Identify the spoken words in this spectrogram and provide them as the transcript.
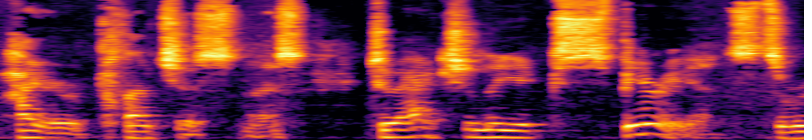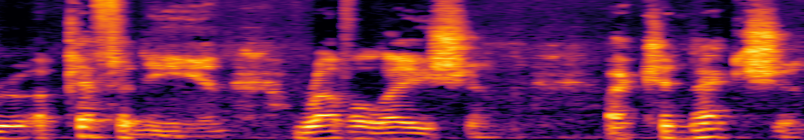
higher consciousness to actually experience through epiphany and revelation a connection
